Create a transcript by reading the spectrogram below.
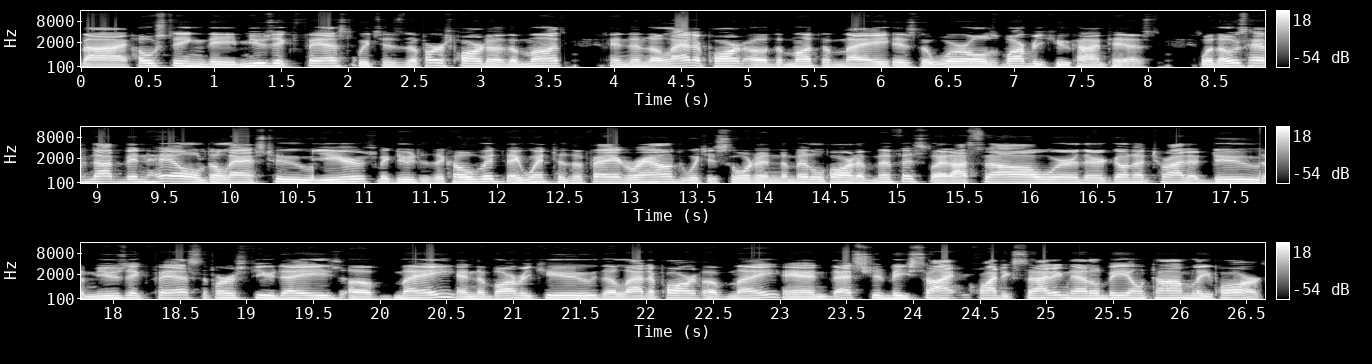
by hosting the Music Fest, which is the first part of the month. And then the latter part of the month of May is the World's Barbecue Contest. Well, those have not been held the last two years, but due to the COVID, they went to the fairgrounds, which is sort of in the middle part of Memphis. But I saw where they're going to try to do the music fest the first few days of May and the barbecue the latter part of May. And that should be quite exciting. That'll be on Tom Lee Park.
